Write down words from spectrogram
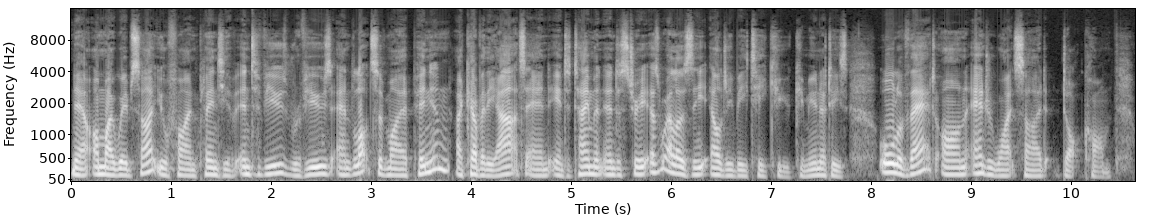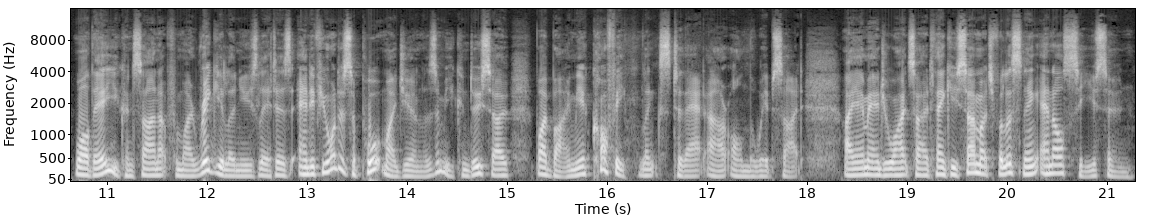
Now, on my website, you'll find plenty of interviews, reviews, and lots of my opinion. I cover the arts and entertainment industry as well as the LGBTQ communities. All of that on andrewwhiteside.com. While there, you can sign up for my regular newsletters, and if you want to support my journalism, you can do so by buying me a coffee. Links to that are on the website. I am Andrew Whiteside. Thank you so much for listening, and I'll see you soon.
